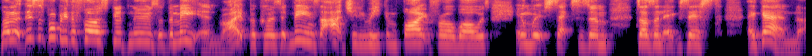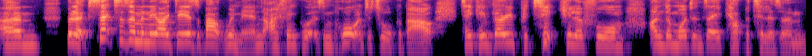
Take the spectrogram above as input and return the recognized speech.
Now, look, this is probably the first good news of the meeting, right? Because it means that actually we can fight for a world in which sexism doesn't exist again. Um, but look, sexism and the ideas about women, I think what is important to talk about, take a very particular form under modern day capitalism.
